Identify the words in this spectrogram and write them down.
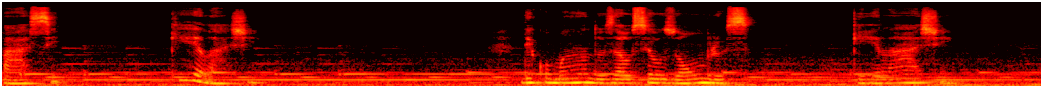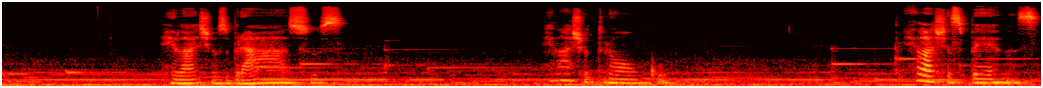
face, que relaxe. Dê comandos aos seus ombros, que relaxem. Relaxe os braços, relaxe o tronco, relaxe as pernas.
